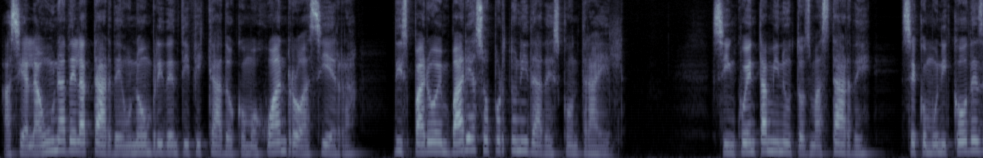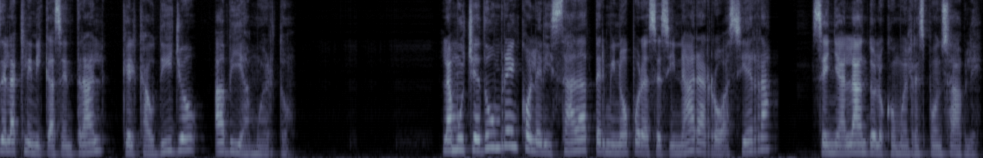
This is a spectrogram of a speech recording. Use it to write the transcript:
Hacia la una de la tarde, un hombre identificado como Juan Roa Sierra disparó en varias oportunidades contra él. Cincuenta minutos más tarde, se comunicó desde la clínica central que el caudillo había muerto. La muchedumbre encolerizada terminó por asesinar a Roa Sierra, señalándolo como el responsable.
